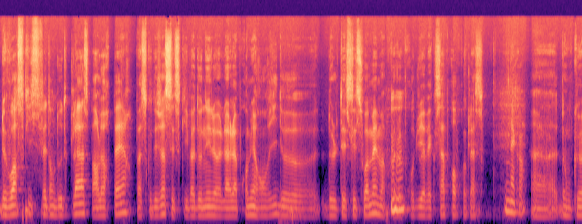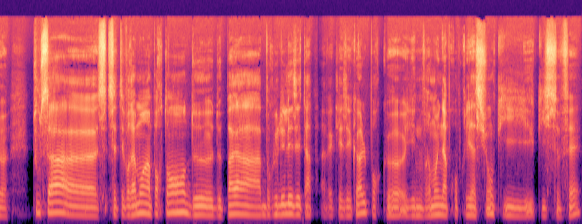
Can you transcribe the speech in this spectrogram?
de voir ce qui se fait dans d'autres classes par leur père, parce que déjà c'est ce qui va donner la, première envie de, le tester soi-même, après le mhm. produit avec sa propre classe. D'accord. Euh, donc euh, tout ça, c'était vraiment important de ne pas brûler les étapes avec les écoles pour qu'il y ait vraiment une appropriation qui, qui se fait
